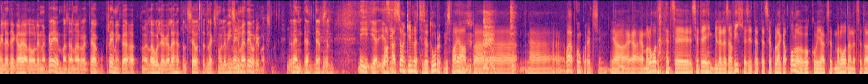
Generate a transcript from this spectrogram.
mille tegi ajalooline Kreem, ma saan aru, et Jaagup Kreemiga, lauljaga lähedalt seotud, läks mulle viiskümmend euri maksma. vend, jah, täpselt. nii, ja, ja aga siis... see on kindlasti see turg, mis vajab äh,, äh, vajab konkurentsi ja mm., ja, ja ma loodan, et see, see tehing, millele sa vihjasid, et, et see kunagi Apolloga kokku viiakse, et ma loodan, et seda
